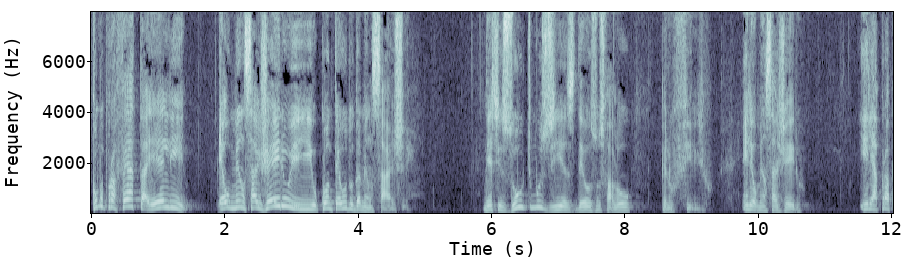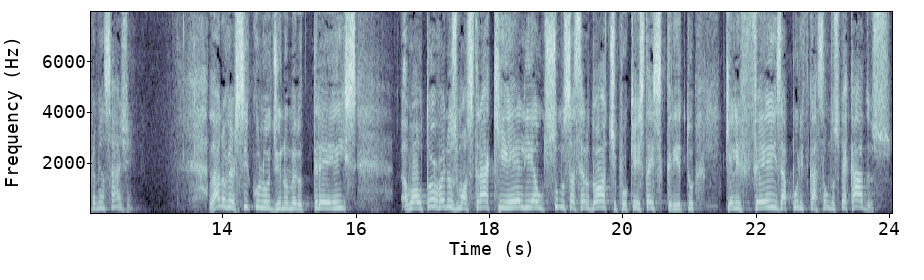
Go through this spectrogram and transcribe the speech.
Como profeta, ele é o mensageiro e o conteúdo da mensagem. Nesses últimos dias, Deus nos falou pelo Filho. Ele é o mensageiro. Ele é a própria mensagem. Lá no versículo de número 3, o autor vai nos mostrar que ele é o sumo sacerdote, porque está escrito que ele fez a purificação dos pecados.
